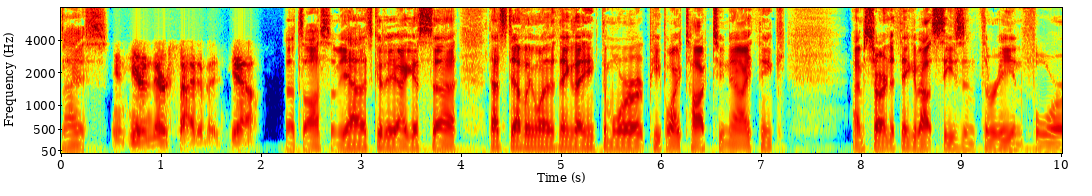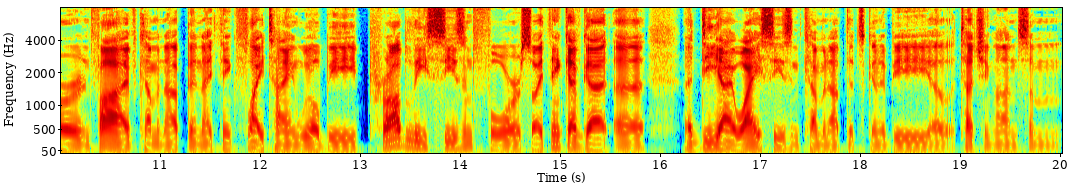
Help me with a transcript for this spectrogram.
Nice. and hearing their side of it. Yeah. That's awesome. Yeah, that's good. I guess uh, that's definitely one of the things. I think the more people I talk to now, I think I'm starting to think about season three and four and five coming up, and I think fly tying will be probably season four. So I think I've got a, a DIY season coming up that's going to be uh, touching on some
